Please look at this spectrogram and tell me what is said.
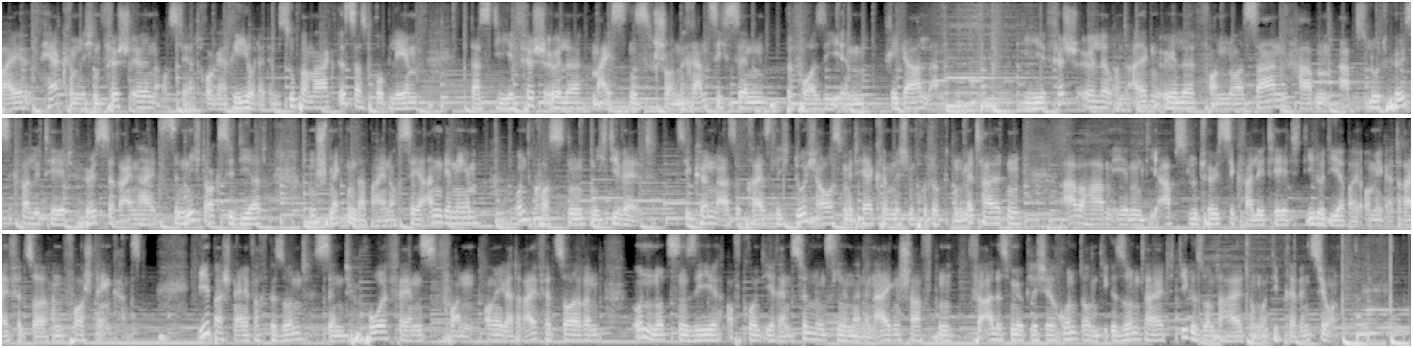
Bei herkömmlichen Fischölen aus der Drogerie oder dem Supermarkt ist das Problem, dass die Fischöle meistens schon ranzig sind, bevor sie im Regal landen. Die Fischöle und Algenöle von Norsan haben absolut höchste Qualität, höchste Reinheit, sind nicht oxidiert und schmecken dabei noch sehr angenehm und kosten nicht die Welt. Sie können also preislich durchaus mit herkömmlichen Produkten mithalten, aber haben eben die absolut höchste Qualität, die du dir bei Omega-3-Fettsäuren vorstellen kannst. Wir bei Schnellfach Gesund sind hohe Fans von Omega-3-Fettsäuren und nutzen sie aufgrund ihrer entzündungslindernden Eigenschaften für alles Mögliche rund um die Gesundheit, die Gesunderhaltung und die Prävention.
